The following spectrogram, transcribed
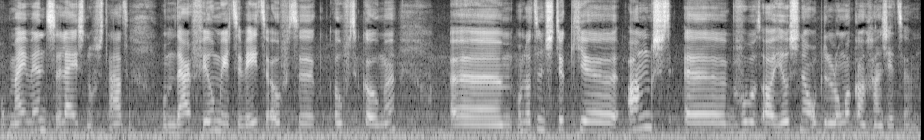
op mijn wensenlijst nog staat om daar veel meer te weten over te, over te komen. Um, omdat een stukje angst uh, bijvoorbeeld al heel snel op de longen kan gaan zitten.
